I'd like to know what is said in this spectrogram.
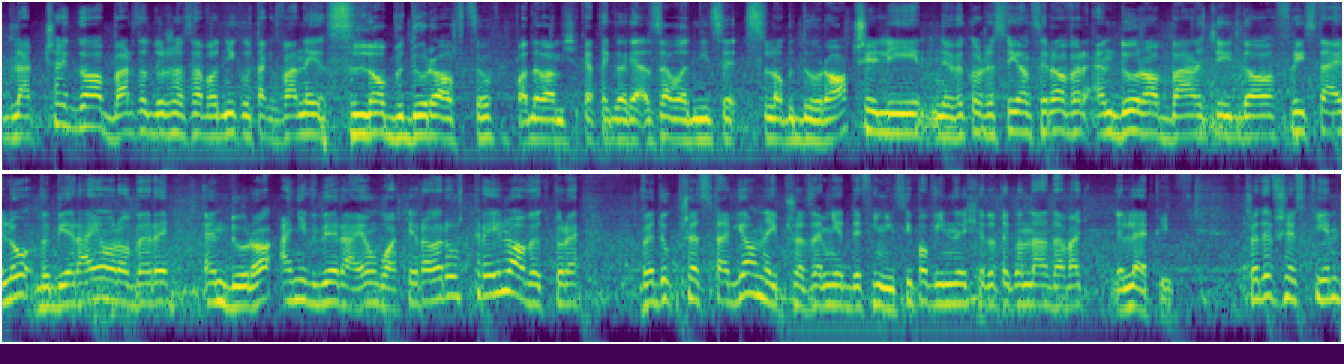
dlaczego bardzo dużo zawodników tak zwanych slobdurowców, podoba mi się kategoria zawodnicy slobduro, czyli wykorzystujący rower enduro bardziej do freestylu, wybierają rowery enduro, a nie wybierają właśnie rowerów trailowych, które według przedstawionej przeze mnie definicji powinny się do tego nadawać lepiej. Przede wszystkim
